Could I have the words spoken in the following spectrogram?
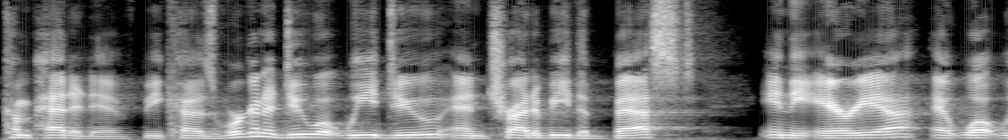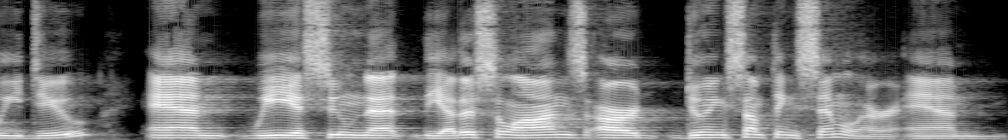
competitive because we're going to do what we do and try to be the best in the area at what we do. And we assume that the other salons are doing something similar and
